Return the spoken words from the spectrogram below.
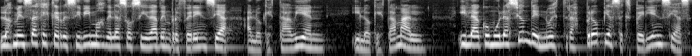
Los mensajes que recibimos de la sociedad en referencia a lo que está bien y lo que está mal, y la acumulación de nuestras propias experiencias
